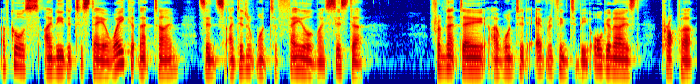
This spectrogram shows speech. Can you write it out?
Of course, I needed to stay awake at that time since I didn't want to fail my sister. From that day, I wanted everything to be organized, proper,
